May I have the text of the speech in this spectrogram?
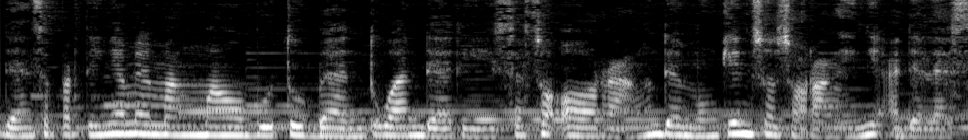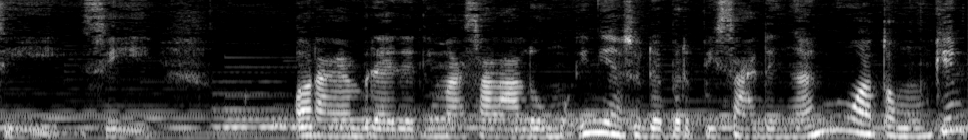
Dan sepertinya memang mau butuh bantuan dari seseorang dan mungkin seseorang ini adalah si si orang yang berada di masa lalumu ini yang sudah berpisah denganmu atau mungkin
